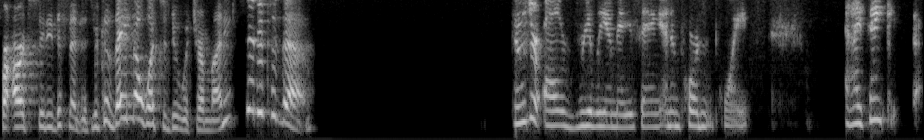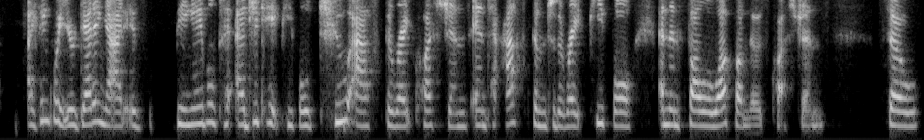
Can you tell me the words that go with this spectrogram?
for ArchCity Defenders because they know what to do with your money. Send it to them. Those are all really amazing and important points. And I think I think what you're getting at is being able to educate people to ask the right questions and to ask them to the right people and then follow up on those questions. So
